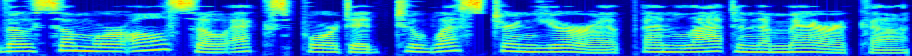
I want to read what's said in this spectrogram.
though some were also exported to Western Europe and Latin America.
